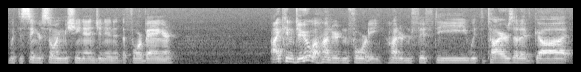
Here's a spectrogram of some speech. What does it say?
with the Singer sewing machine engine in it, the four banger, I can do 140, 150 with the tires that I've got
